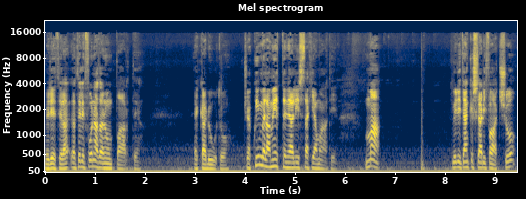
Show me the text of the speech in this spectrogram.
Vedete, la, la telefonata non parte. È caduto. Cioè, qui me la mette nella lista chiamate. Ma, vedete, anche se la rifaccio,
